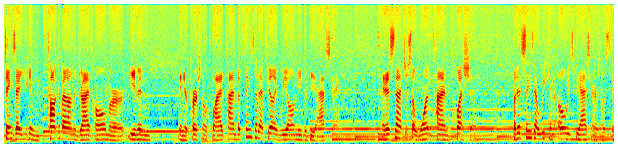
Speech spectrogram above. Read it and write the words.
Things that you can talk about on the drive home or even in your personal quiet time, but things that I feel like we all need to be asking. And it's not just a one time question, but it's things that we can always be asking ourselves to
